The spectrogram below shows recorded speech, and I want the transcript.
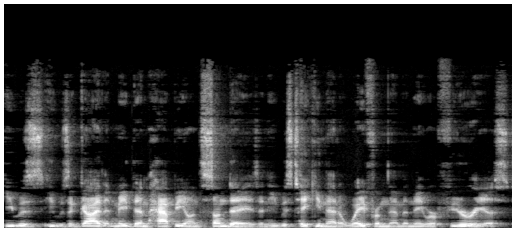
He was he was a guy that made them happy on Sundays, and he was taking that away from them, and they were furious.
